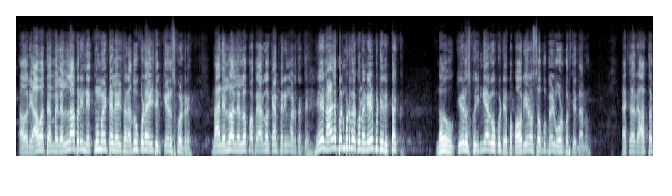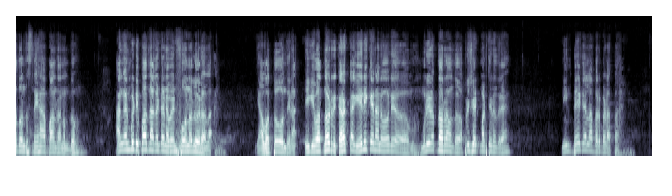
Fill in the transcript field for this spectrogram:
ಅವ್ರು ಯಾವತ್ತು ಆಮೇಲೆ ಎಲ್ಲ ಬರೀ ನೆಕ್ ಮೂಮೆಂಟಲ್ಲಿ ಹೇಳ್ತಾರೆ, ಅದು ಕೂಡ ಹೇಳ್ತೀನಿ, ಕೇಳಿಸ್ಕೊಳ್ರಿ. ನಾನೆಲ್ಲೋ ಅಲ್ಲೆಲ್ಲೋ ಪಾಪ ಯಾರಿಗೋ ಕ್ಯಾಂಪೇನಿಂಗ್ ಮಾಡ್ತಾ ಇರ್ತೀನಿ. ಏ, ನಾಳೆ ಬಂದ್ಬಿಡ್ಬೇಕು, ನಾನು ಹೇಳ್ಬಿಟ್ಟಿನಿ, ಟಕ್. ನಾವು ಕೇಳಿಸ್ಕೊ ಇನ್ಯಾರಿಗೋ ಕೊಟ್ಟಿವಿ ಪಾಪ ಅವ್ರಿಗೇನೋ ಸಬ್ಬು ಬೇಳೆ ಓಡ್ ಬರ್ತೀನಿ ನಾನು. ಯಾಕಂದರೆ ಆ ಥರದೊಂದು ಸ್ನೇಹ ಬಾಂಧ ನಮ್ಮದು ಹಂಗನ್ಬಿಟ್ಟು ಇಪ್ಪತ್ನಾಲ್ಕು ಗಂಟೆ ನಾವೇನು ಫೋನಲ್ಲೂ ಇರೋಲ್ಲ. ಯಾವತ್ತೋ ಒಂದಿನ. ಈಗ ಇವತ್ತು ನೋಡ್ರಿ ಕರೆಕ್ಟಾಗಿ ಏನಕ್ಕೆ ನಾನು ಮುನಿರತ್ನವ್ರನ್ನ ಒಂದು ಅಪ್ರಿಷಿಯೇಟ್ ಮಾಡ್ತೀನಿ ಅಂದರೆ, ನೀನು ಬೇಗೆಲ್ಲ ಬರಬೇಡಪ್ಪ.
